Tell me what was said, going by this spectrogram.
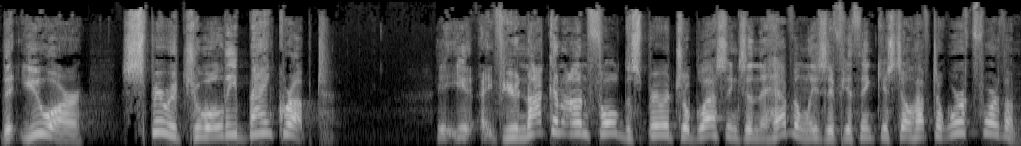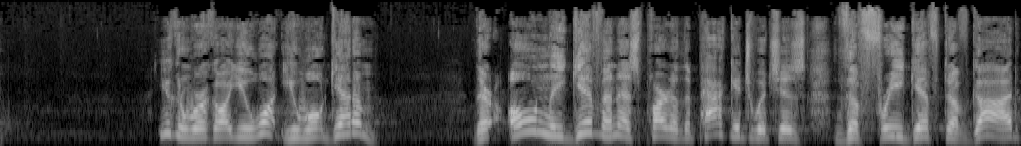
that you are spiritually bankrupt. If you're not going to unfold the spiritual blessings in the heavenlies, if you think you still have to work for them, you can work all you want, you won't get them. They're only given as part of the package, which is the free gift of God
